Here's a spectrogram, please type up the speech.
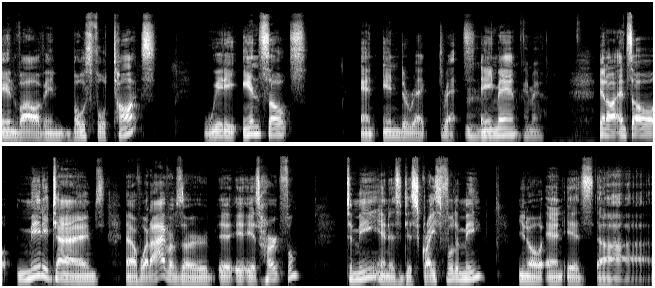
involving boastful taunts, witty insults, and indirect threats. Mm-hmm. Amen. Amen. You know, and so many times, uh, what I've observed is, hurtful to me and it's disgraceful to me. You know, and it's uh,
